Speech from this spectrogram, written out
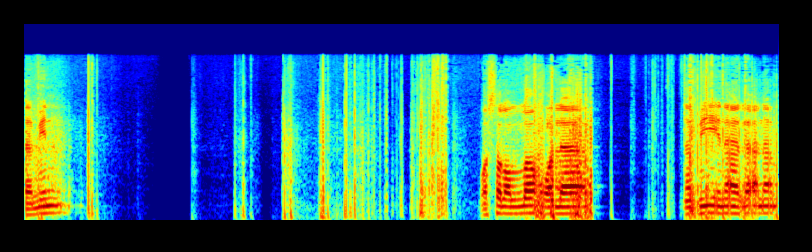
Amin. وصلى الله على نبينا لا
